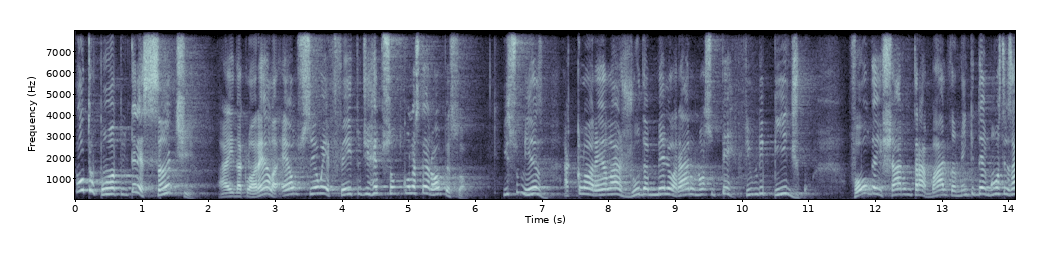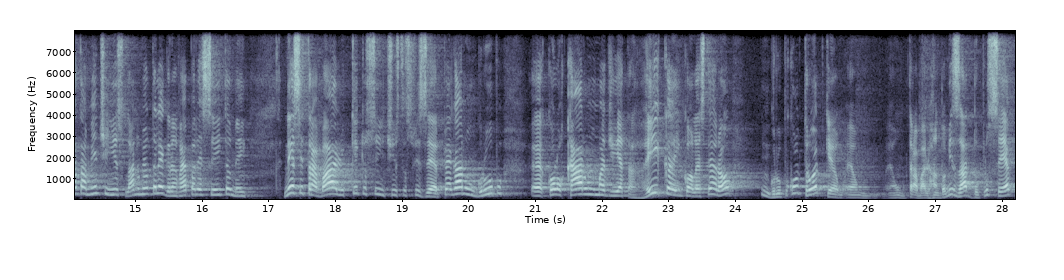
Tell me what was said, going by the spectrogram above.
Outro ponto interessante aí da clorela é o seu efeito de redução do colesterol, pessoal. Isso mesmo, a clorela ajuda a melhorar o nosso perfil lipídico. Vou deixar um trabalho também que demonstra exatamente isso lá no meu Telegram, vai aparecer aí também. Nesse trabalho, o que, que os cientistas fizeram? Pegaram um grupo, é, colocaram uma dieta rica em colesterol, um grupo controle, porque é um, é um, é um trabalho randomizado, duplo cego,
